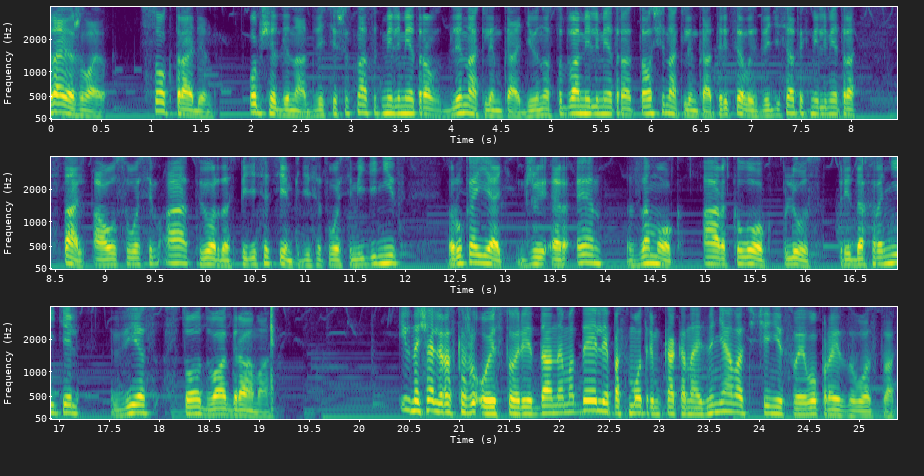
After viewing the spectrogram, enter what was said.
Здравия желаю! Сок Trident. Общая длина 216 мм, длина клинка 92 мм, толщина клинка 3,2 мм, сталь AUS 8A, твердость 57-58 единиц, рукоять GRN, замок Arc Lock Plus, предохранитель, вес 102 грамма. И вначале расскажу о истории данной модели, посмотрим, как она изменялась в течение своего производства.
